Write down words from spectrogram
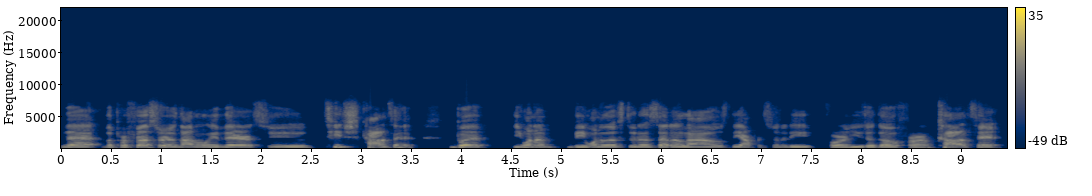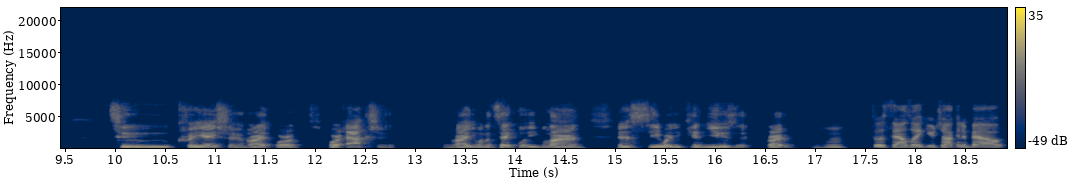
that the professor is not only there to teach content, but you want to be one of those students that allows the opportunity for you to go from content to creation, right? Or or action, right? You want to take what you've learned and see where you can use it, right? Mm-hmm. So it sounds like you're talking about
